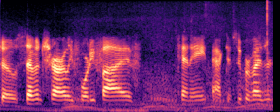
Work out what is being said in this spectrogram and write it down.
show 7 Charlie 45 10 8 active supervisor.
